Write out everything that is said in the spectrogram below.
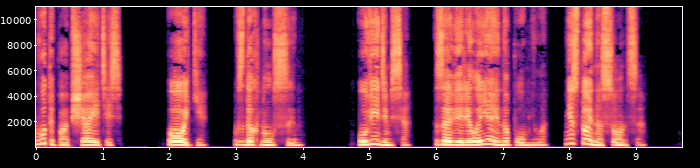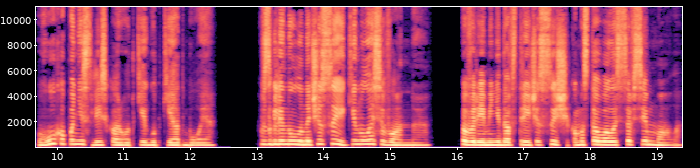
Вот и пообщаетесь. Оки, вздохнул сын. Увидимся, Заверила я и напомнила. Не стой на солнце. В ухо понеслись короткие гудки отбоя. Взглянула на часы и кинулась в ванную. Времени до встречи с сыщиком оставалось совсем мало.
